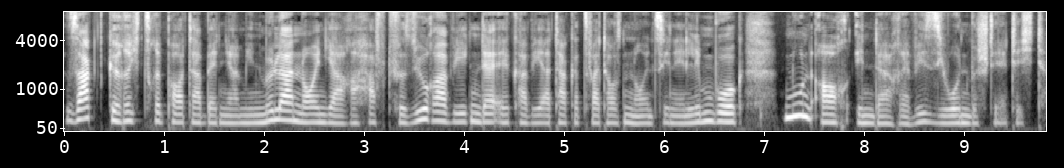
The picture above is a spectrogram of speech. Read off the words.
sagt Gerichtsreporter Benjamin Müller, neun Jahre Haft für Syrer wegen der Lkw-Attacke 2019 in Limburg, nun auch in der Revision bestätigt.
